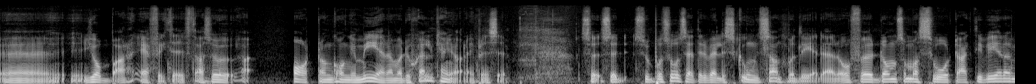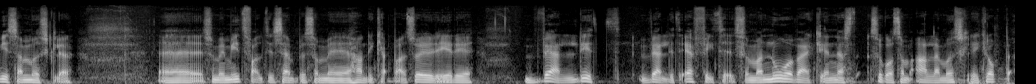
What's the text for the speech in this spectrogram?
eh, jobbar effektivt. Alltså 18 gånger mer än vad du själv kan göra i princip. Så, så, så, på så sätt är det väldigt skonsamt mot leder. Och för de som har svårt att aktivera vissa muskler eh, som i mitt fall till exempel som är handikappad, så är, är det väldigt, väldigt effektivt. För man når verkligen näst, så gott som alla muskler i kroppen.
